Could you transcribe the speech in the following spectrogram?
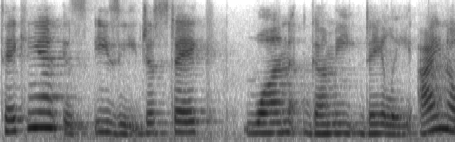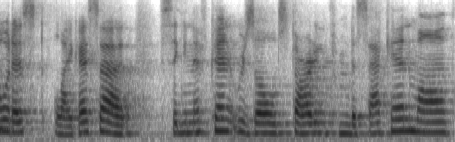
Taking it is easy. Just take one gummy daily. I noticed, like I said, significant results starting from the second month,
